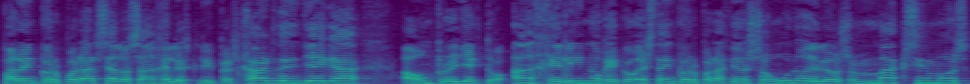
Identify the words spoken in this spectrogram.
para incorporarse a Los Ángeles Clippers. Harden llega a un proyecto angelino que con esta incorporación son uno de los máximos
